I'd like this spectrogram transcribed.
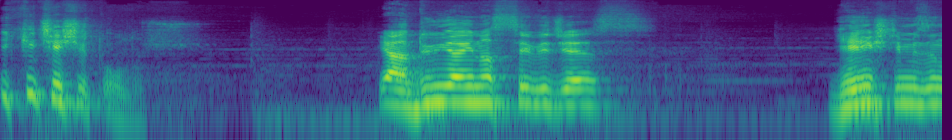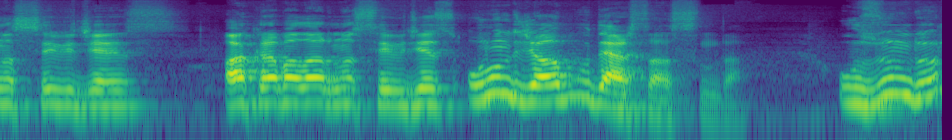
iki çeşit olur. Yani dünyayı nasıl seveceğiz? Gençliğimizi nasıl seveceğiz? Akrabaları nasıl seveceğiz? Onun cevabı bu ders aslında. Uzundur.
